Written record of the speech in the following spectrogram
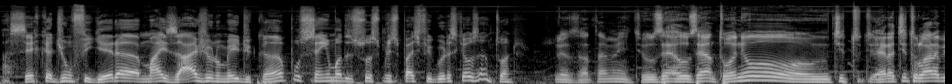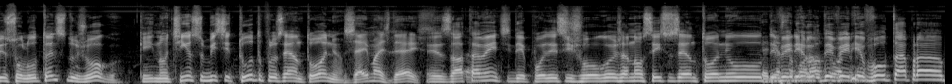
Acerca de um Figueira mais ágil no meio de campo, sem uma das suas principais figuras, que é o Zé Antônio. Exatamente. O Zé, o Zé Antônio era titular absoluto antes do jogo. Quem não tinha substituto pro Zé Antônio. Zé e mais 10. Exatamente. É. Depois desse jogo, eu já não sei se o Zé Antônio Teria deveria, deveria voltar para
